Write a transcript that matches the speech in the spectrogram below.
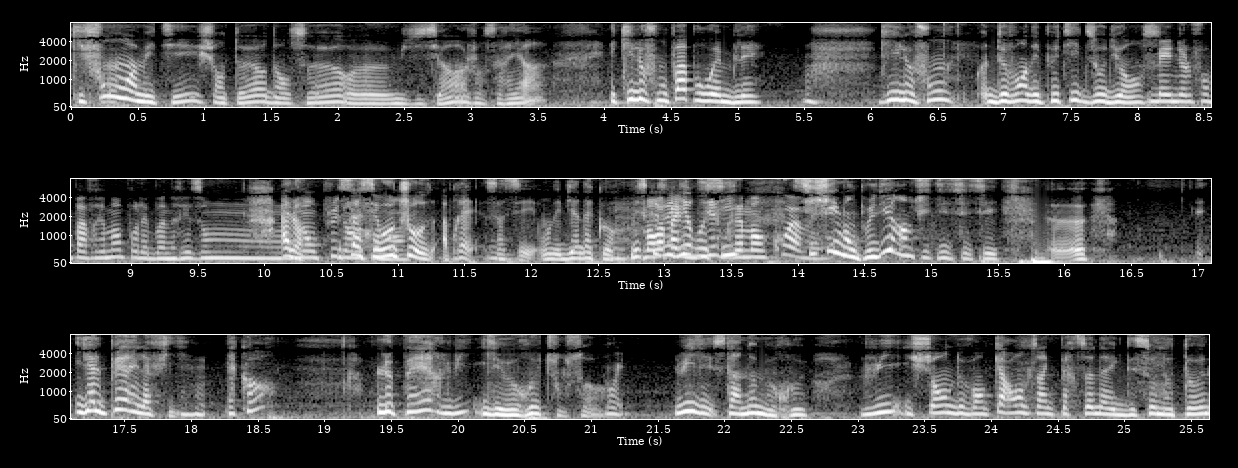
qui font un métier, chanteurs, danseurs, euh, musiciens, j'en sais rien, et qui le font pas pour Wembley. qui le font devant des petites audiences. Mais ils ne le font pas vraiment pour les bonnes raisons Alors, non plus. ça c'est autre chose. Après, ça c'est, on est bien d'accord. Mais ce que je veux dire aussi, vraiment quoi, si si, mais on peut le dire. Hein, euh, il y a le père et la fille, mhm. d'accord? Le père, lui, il est heureux de son sort. Oui. Lui, c'est un homme heureux. Lui, il chante devant 45 personnes avec des sonotones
